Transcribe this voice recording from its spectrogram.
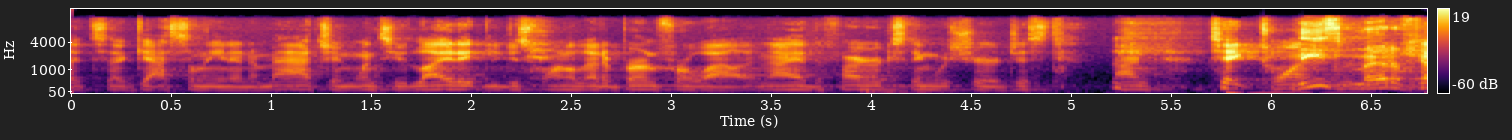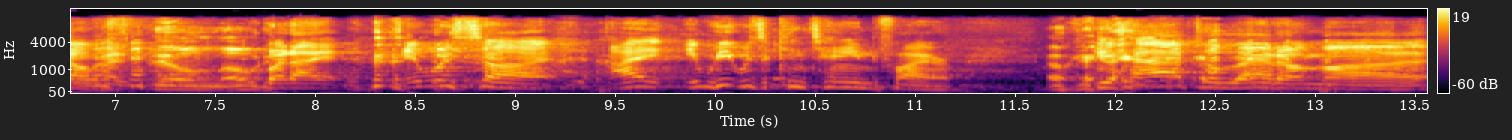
it's a gasoline and a match, and once you light it, you just want to let it burn for a while. And I had the fire extinguisher just on take twenty. These metaphors Jump it. feel loaded. But I, it was, uh, I, it, it was a contained fire. Okay. You have to let them, uh,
